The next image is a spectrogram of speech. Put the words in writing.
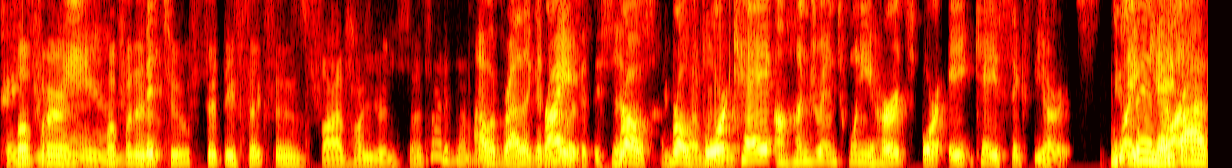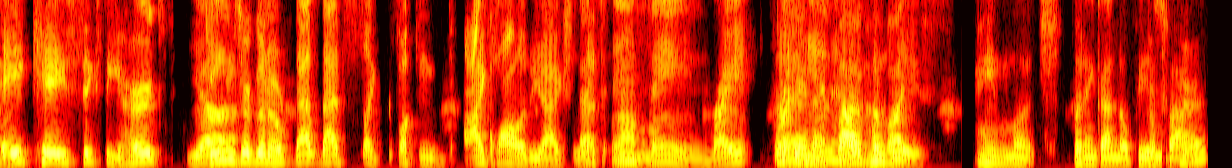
crazy. But for Damn. but for the Vid- 256 is 500. So it's not even that bad. I would rather get the Right, 56. bro, bro, 4K 120 hertz or 8K 60 hertz. You Like, saying that 8K 60 hertz Yeah, games are gonna that that's like fucking high quality actually. that's, That's, insane, right? For You're a saying that handheld 500. device. Ain't much, but ain't got no PS5.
